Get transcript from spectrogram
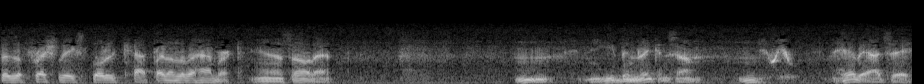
There's a freshly exploded cap right under the hammer. Yeah, I saw that. Hmm. He'd been drinking some. Hmm. Heavy, I'd say.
